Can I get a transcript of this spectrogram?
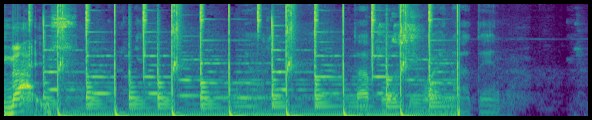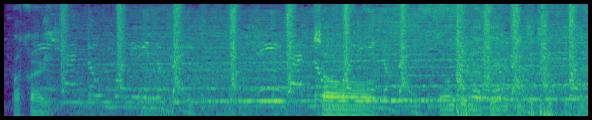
Nice. Iwain natin. Pa-card. Yan. So, tunti natin yung pitit-pitit na.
